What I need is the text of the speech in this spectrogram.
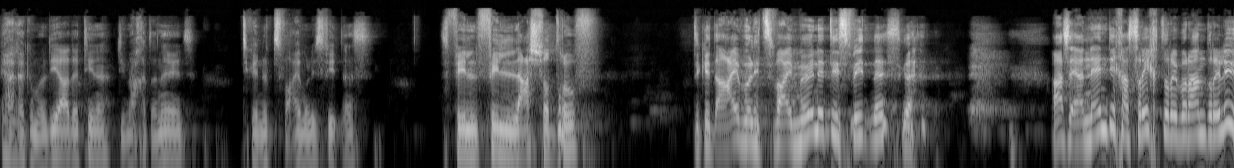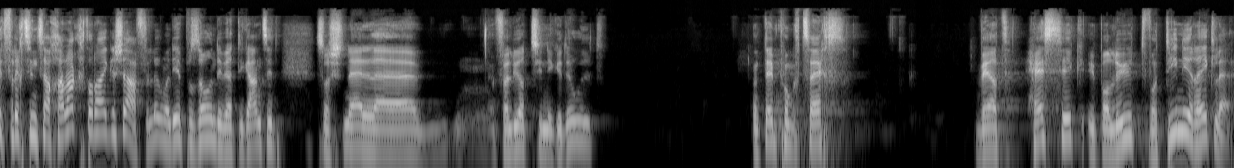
ja, schau mal die an dort hinten, die machen das nicht. Die gehen nur zweimal ins Fitness. Viel, viel lascher drauf. Die gehen einmal in zwei Monaten ins Fitness. Also er nennt dich als Richter über andere Leute. Vielleicht sind es auch Charaktereigenschaften. Schau mal, die Person, die wird die ganze Zeit so schnell äh, verliert seine Geduld. Und dann Punkt 6. Werd hässig über Leute, die deine Regeln,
